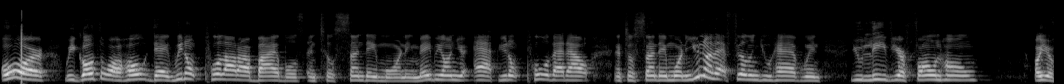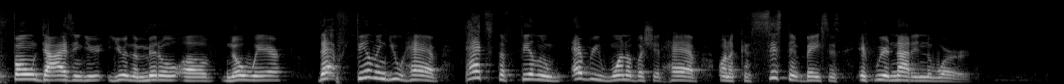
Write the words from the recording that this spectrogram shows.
Or we go through our whole day, we don't pull out our Bibles until Sunday morning. Maybe on your app, you don't pull that out until Sunday morning. You know that feeling you have when you leave your phone home or your phone dies and you're, you're in the middle of nowhere? That feeling you have, that's the feeling every one of us should have on a consistent basis if we're not in the Word.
